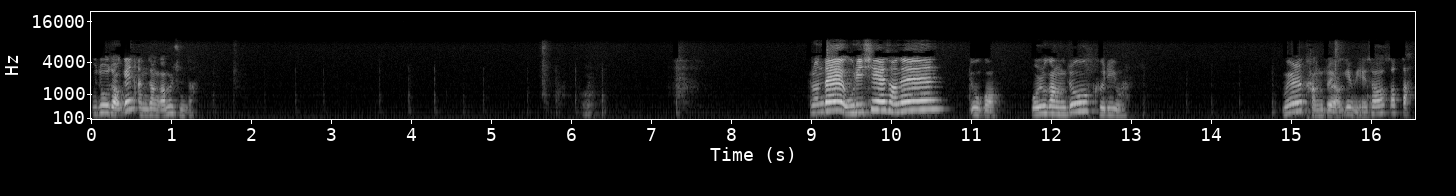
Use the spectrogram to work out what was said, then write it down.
구조적인 안정감을 준다. 그런데 우리 시에서는 요거 뭘 강조? 그리움 을 강조하기 위해서 썼다.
